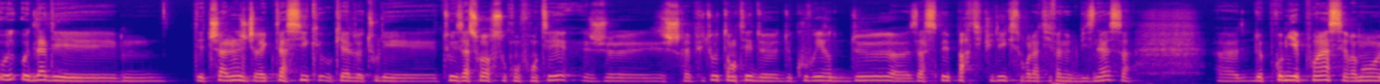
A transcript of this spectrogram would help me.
au-delà des, challenges, dirais, classiques auxquels tous les, assureurs sont confrontés, je, serais plutôt tenté de, couvrir deux euh, aspects particuliers qui sont relatifs à notre business. Euh, le premier point, c'est vraiment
